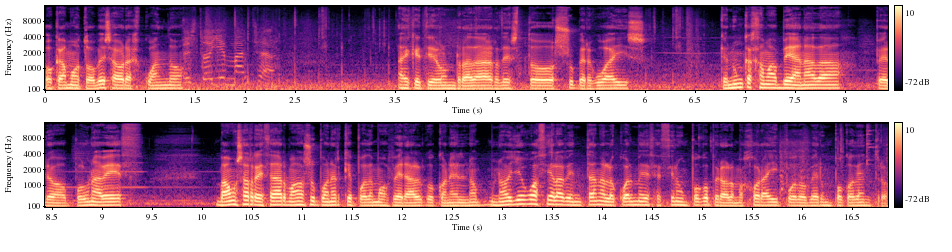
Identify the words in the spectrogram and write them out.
Okamoto, ¿ves? Ahora es cuando... Estoy en marcha. Hay que tirar un radar de estos super guays. Que nunca jamás vea nada, pero por una vez... Vamos a rezar, vamos a suponer que podemos ver algo con él. No, no llego hacia la ventana, lo cual me decepciona un poco, pero a lo mejor ahí puedo ver un poco dentro.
